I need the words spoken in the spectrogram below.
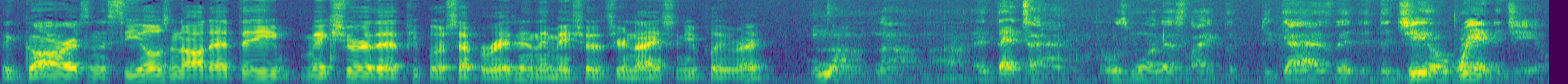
the guards and the COs and all that, they make sure that people are separated and they make sure that you're nice and you play right. No, no, no. At that time, it was more or less like the, the guys that the jail ran the jail.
